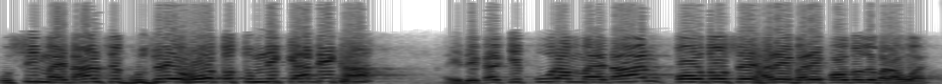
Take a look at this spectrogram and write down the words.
اسی میدان سے گزرے ہو تو تم نے کیا دیکھا؟ یہ دیکھا کہ پورا میدان پودوں سے، ہرے بھرے پودوں سے بھرا ہوا ہے۔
